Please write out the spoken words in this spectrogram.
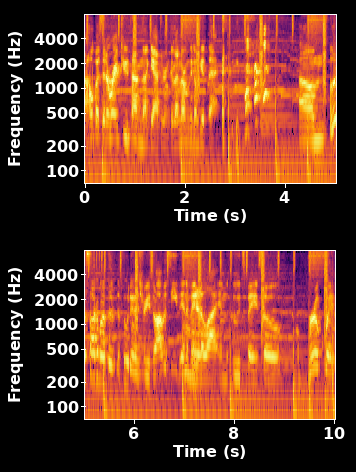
I hope I said it right two times now, Catherine, because I normally don't get that. um, but let's talk about the, the food industry. So obviously, you've innovated a lot in the food space. So, real quick,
